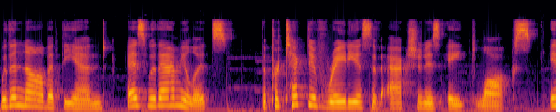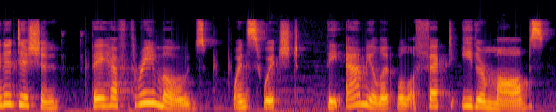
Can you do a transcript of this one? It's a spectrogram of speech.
with a knob at the end. As with amulets, the protective radius of action is 8 blocks. In addition, they have three modes. When switched, the amulet will affect either mobs,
